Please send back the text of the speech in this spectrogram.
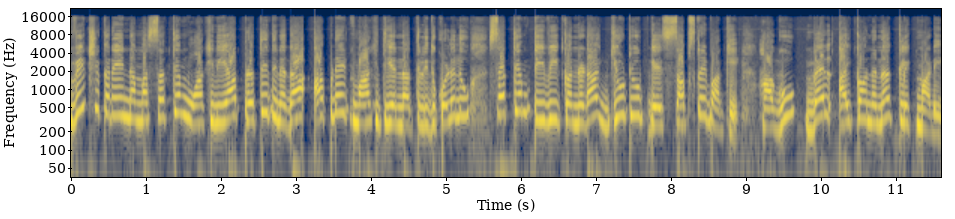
ವೀಕ್ಷಕರೇ ನಮ್ಮ ಸತ್ಯಂ ವಾಹಿನಿಯ ಪ್ರತಿದಿನದ ಅಪ್ಡೇಟ್ ಮಾಹಿತಿಯನ್ನ ತಿಳಿದುಕೊಳ್ಳಲು ಸತ್ಯಂ ಟಿವಿ ಕನ್ನಡ ಯೂಟ್ಯೂಬ್ಗೆ ಸಬ್ಸ್ಕ್ರೈಬ್ ಹಾಕಿ ಹಾಗೂ ಬೆಲ್ ಐಕಾನ್ ಅನ್ನು ಕ್ಲಿಕ್ ಮಾಡಿ.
